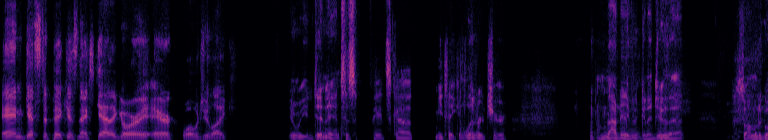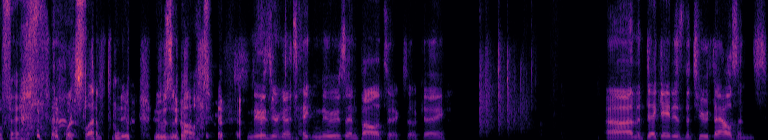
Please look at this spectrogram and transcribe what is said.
and gets to pick his next category. Eric, what would you like? You know what you didn't anticipate, Scott? Me taking literature. I'm not even going to do that. So I'm going to go fast. What's left? New, news and politics. news. You're going to take news and politics. Okay. Uh, the decade is the 2000s.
